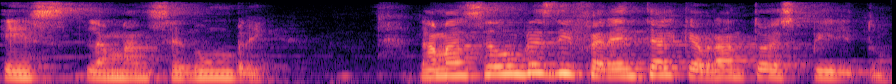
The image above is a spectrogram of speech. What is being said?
es la mansedumbre. La mansedumbre es diferente al quebranto de espíritu.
